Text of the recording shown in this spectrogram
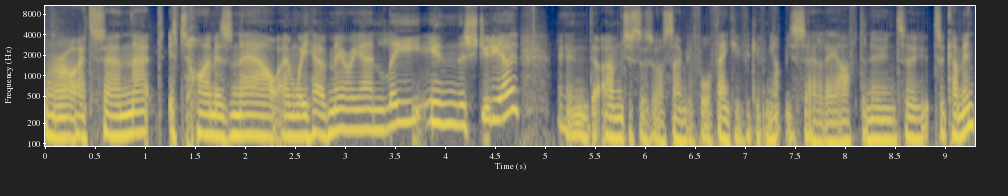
Right, and that time is now, and we have Marianne Leigh in the studio. And um, just as I was saying before, thank you for giving up your Saturday afternoon to, to come in.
